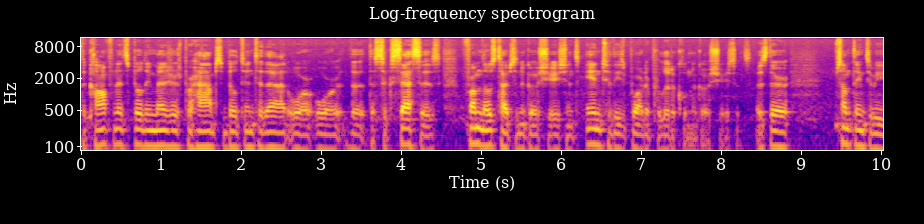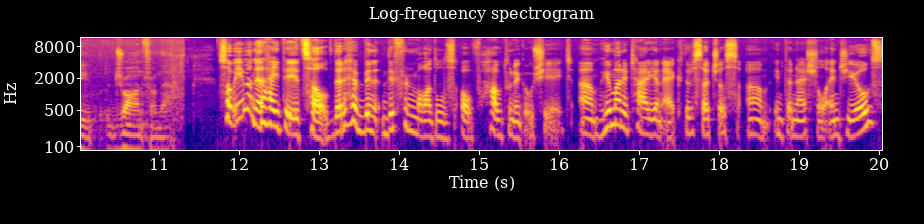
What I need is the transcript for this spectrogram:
the confidence building measures perhaps built into that or, or the, the successes from those types of negotiations into these broader political negotiations? Is there something to be drawn from that? So even in Haiti itself, there have been different models of how to negotiate. Um, humanitarian actors such as um, international NGOs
